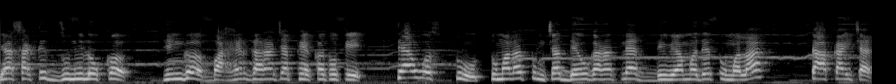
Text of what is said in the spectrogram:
यासाठी जुनी लोक हिंग बाहेर घराच्या फेकत होती. त्या वस्तू तुम्हाला तुमच्या देवघरातल्या दिव्यामध्ये तुम्हाला टाकायच्यात.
